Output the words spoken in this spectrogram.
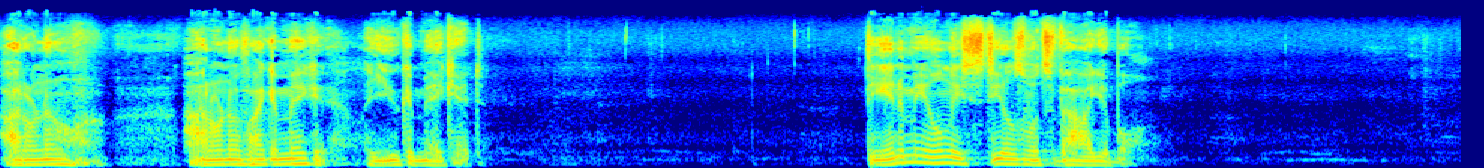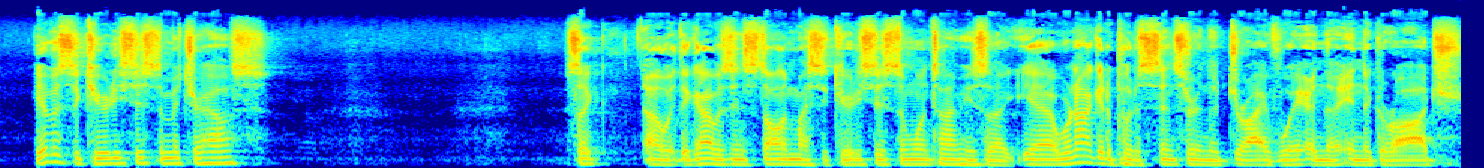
I don't know. I don't know if I can make it. You can make it. The enemy only steals what's valuable. You have a security system at your house? It's like oh, the guy was installing my security system one time. He's like, yeah, we're not going to put a sensor in the driveway in the in the garage.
